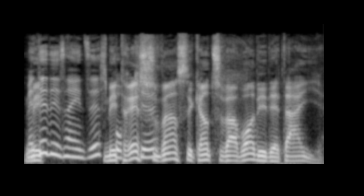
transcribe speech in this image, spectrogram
Mais- Mettez des indices mais pour très que... souvent, c'est quand tu vas avoir des détails.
